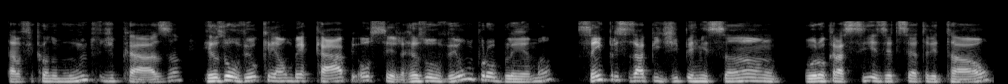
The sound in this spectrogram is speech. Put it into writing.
estava ficando muito de casa, resolveu criar um backup, ou seja, resolveu um problema sem precisar pedir permissão, burocracias, etc. e tal.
